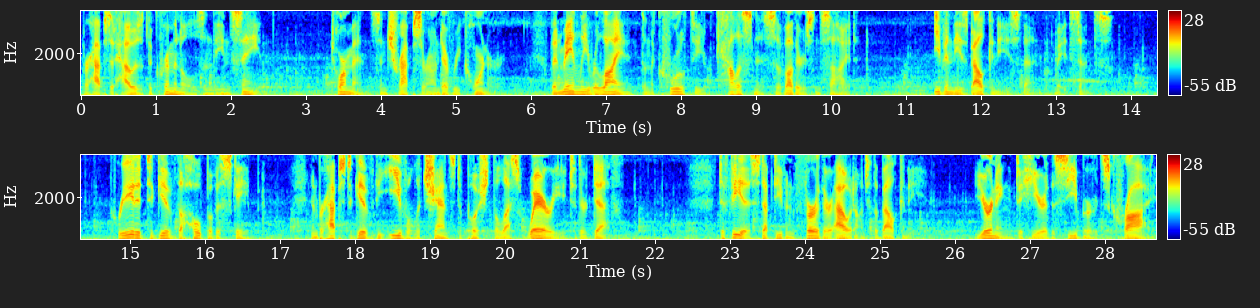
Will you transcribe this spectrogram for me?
Perhaps it housed the criminals and the insane, torments and traps around every corner, but mainly reliant on the cruelty or callousness of others inside. Even these balconies, then, made sense created to give the hope of escape, and perhaps to give the evil a chance to push the less wary to their death. Taphia stepped even further out onto the balcony, yearning to hear the seabirds cry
